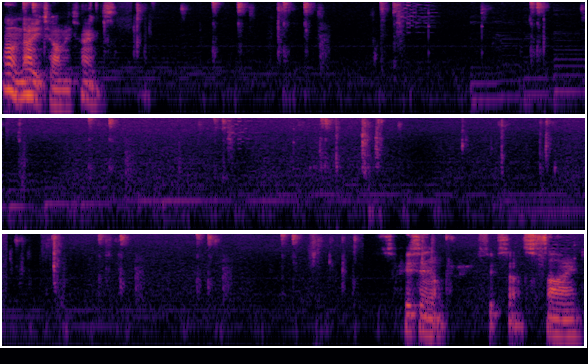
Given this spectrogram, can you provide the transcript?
Oh, now you tell me, thanks. So he's in so that's fine.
